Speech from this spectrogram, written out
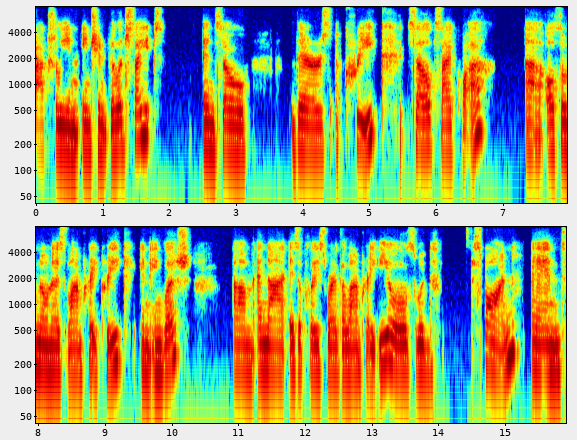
actually an ancient village site. And so there's a creek, Sel Saikwa, uh, also known as Lamprey Creek in English. Um, and that is a place where the lamprey eels would spawn and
